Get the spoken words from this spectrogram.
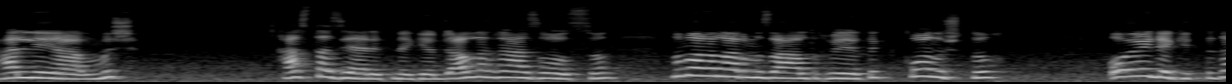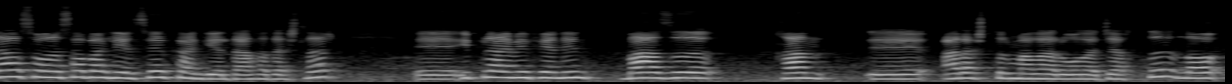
halleyi almış. Hasta ziyaretine gelmiş. Allah razı olsun. Numaralarımızı aldık verdik. Konuştuk. O öyle gitti. Daha sonra sabahleyin Serkan geldi arkadaşlar. Ee, İbrahim Efe'nin bazı kan e, araştırmaları olacaktı. La-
